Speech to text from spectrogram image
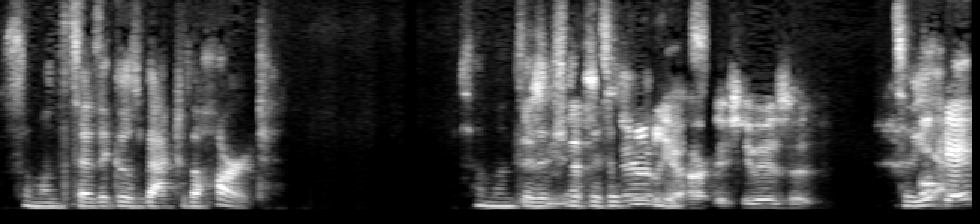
Someone says it goes back to the heart. Someone says it's necessarily a heart issue, is it? So yeah. Okay.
